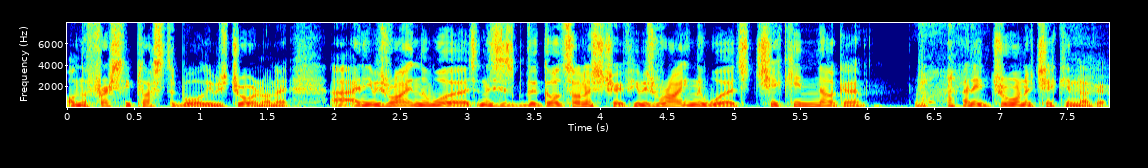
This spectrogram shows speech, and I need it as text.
On the freshly plastered wall, he was drawing on it, uh, and he was writing the words. And this is the God's honest truth. He was writing the words "chicken nugget," and he'd drawn a chicken nugget.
